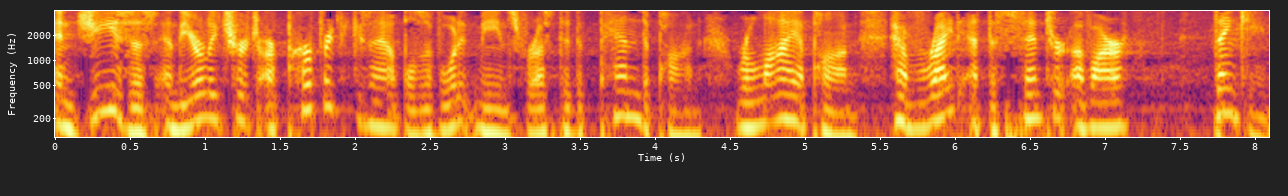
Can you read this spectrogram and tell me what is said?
And Jesus and the early church are perfect examples of what it means for us to depend upon, rely upon, have right at the center of our thinking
